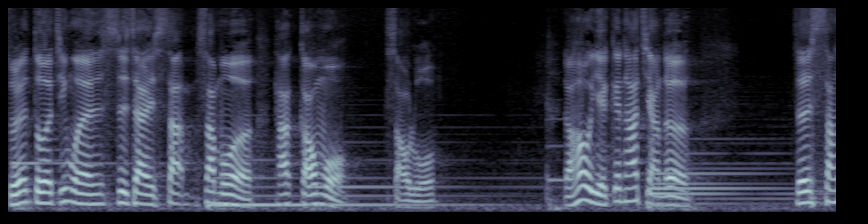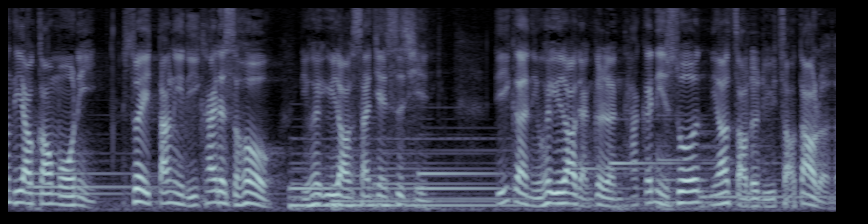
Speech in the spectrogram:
昨天读的经文是在撒撒摩尔他高抹扫罗。然后也跟他讲了，这是上帝要膏抹你，所以当你离开的时候，你会遇到三件事情。第一个，你会遇到两个人，他跟你说你要找的驴找到了。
